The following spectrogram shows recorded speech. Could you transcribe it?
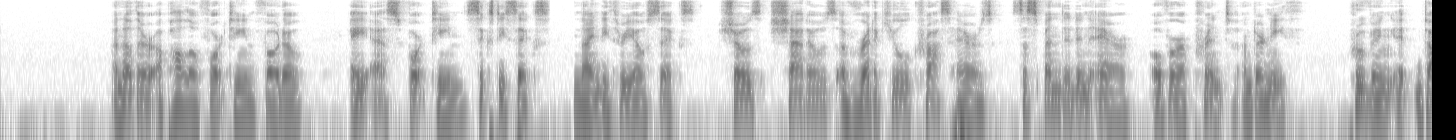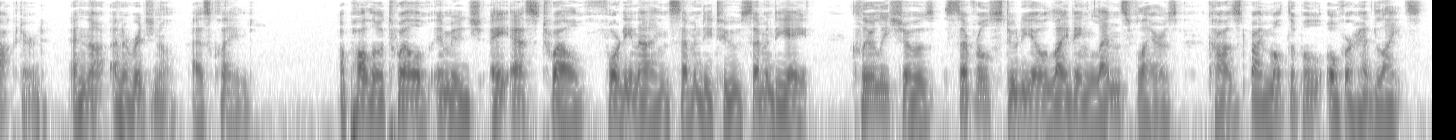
Another Apollo 14 photo, AS 1466 9306, shows shadows of reticule crosshairs suspended in air over a print underneath, proving it doctored and not an original as claimed. Apollo 12 image AS 12 49 72 78 clearly shows several studio lighting lens flares caused by multiple overhead lights,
